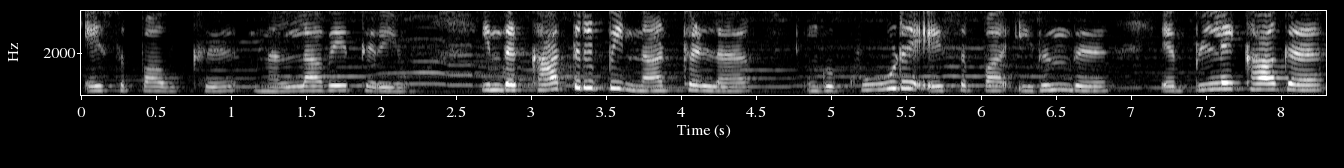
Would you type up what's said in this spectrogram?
ஏசப்பாவுக்கு நல்லாவே தெரியும். இந்த காத்திருப்பின் நாட்களில் உங்கள் கூட ஏசப்பா இருந்து என் பிள்ளைக்காக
